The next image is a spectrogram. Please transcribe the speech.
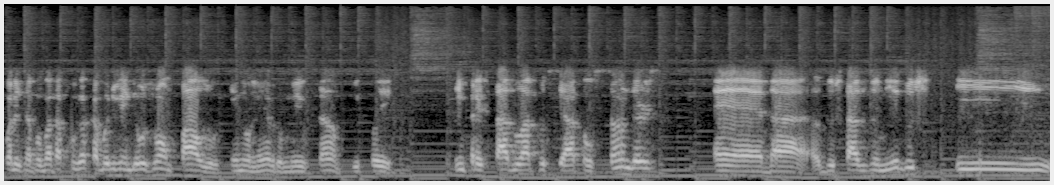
por exemplo, o Botafogo acabou de vender o João Paulo, quem não lembra, o meio-campo, que foi emprestado lá para o Seattle Sanders é, da, dos Estados Unidos e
